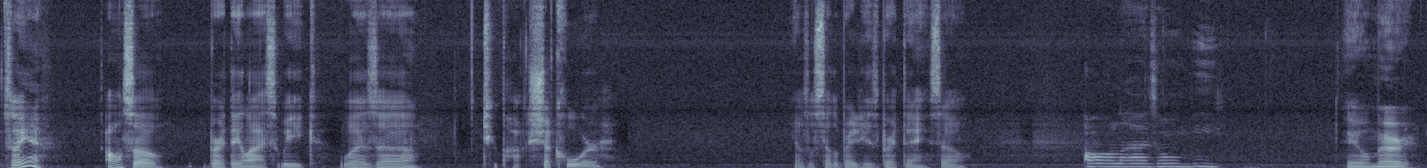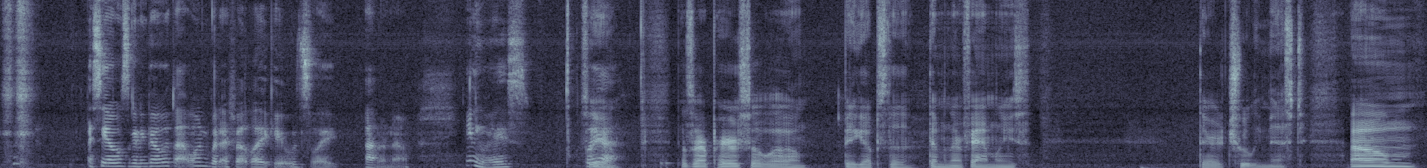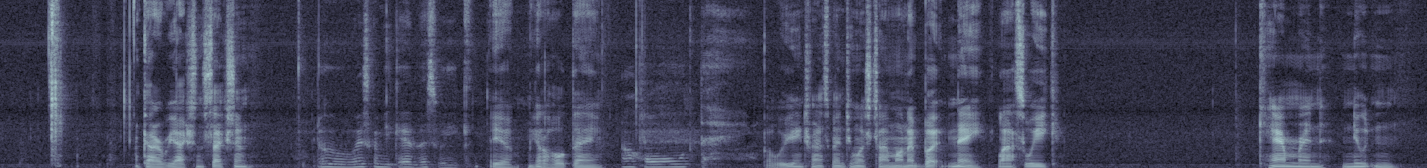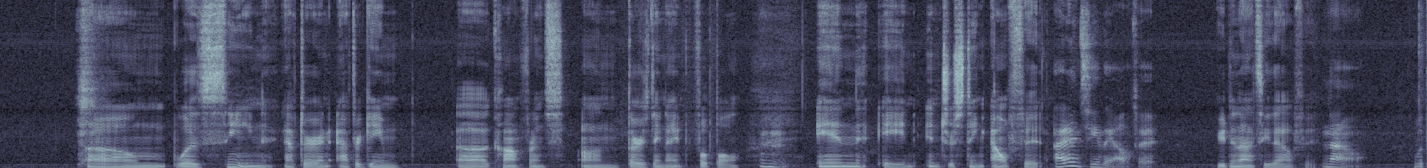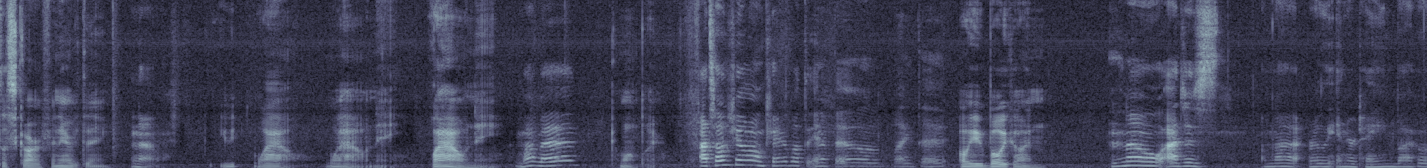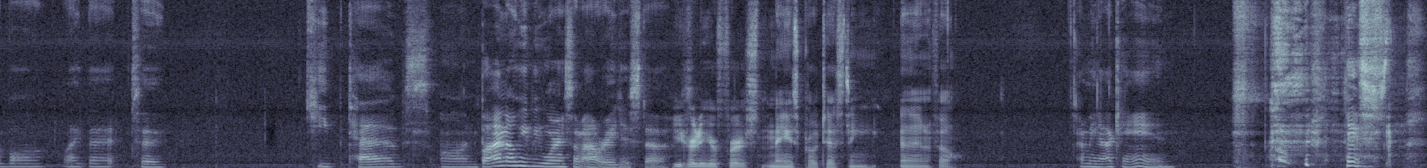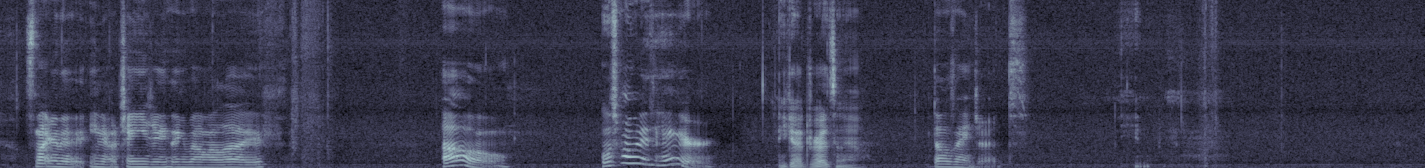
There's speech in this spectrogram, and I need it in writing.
So yeah. Also, birthday last week was uh Tupac Shakur. He also celebrated his birthday, so All eyes on me. Hail Mary. I see. I was gonna go with that one, but I felt like it was like I don't know. Anyways, So yeah, yeah, those are our prayers. So um, big ups to them and their families. They're truly missed. Um, got a reaction section. ooh, it's gonna be good this week. Yeah, we got a whole thing, A whole thing. but we ain't trying to spend too much time on it. But nay, last week, Cameron Newton um, was seen after an after game uh, conference on Thursday night football Mhm. in an interesting outfit. I didn't see the outfit. You did not see the outfit No, with the scarf and everything. no. You wow, wow, Nay, Wow, Nay. My bad. Come on, player. I told you I don't care about the NFL like that. Oh, you boycotting? No, I just I'm not really entertained by football like that to keep tabs on. But I know he'd be wearing some outrageous stuff. You heard it here first. Nay is protesting in the NFL. I mean, I can. it's not gonna, you know, change anything about my life. Oh, what's wrong with his hair? He got dreads now. Those ain't dreads.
